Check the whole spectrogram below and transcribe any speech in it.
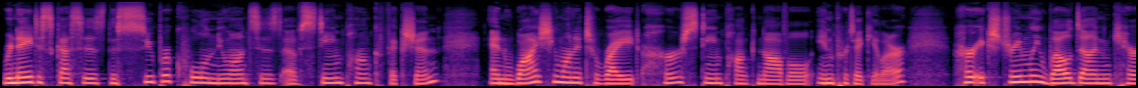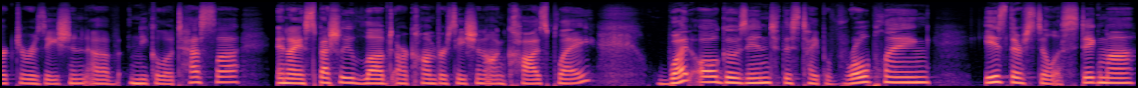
Renee discusses the super cool nuances of steampunk fiction and why she wanted to write her steampunk novel in particular, her extremely well done characterization of Nikola Tesla, and I especially loved our conversation on cosplay what all goes into this type of role playing? Is there still a stigma?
